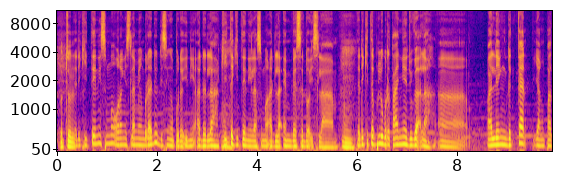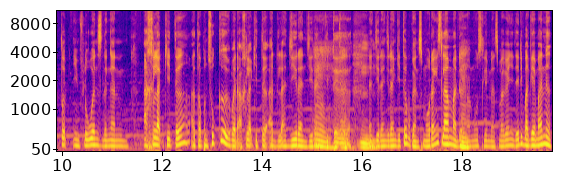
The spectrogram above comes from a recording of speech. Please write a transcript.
betul jadi kita ni semua orang Islam yang berada di Singapura ini adalah kita kita ni lah semua adalah ambassador Islam Hmm. jadi kita perlu bertanya jugalah uh, paling dekat yang patut influence dengan akhlak kita ataupun suka kepada akhlak kita adalah jiran-jiran Hmm. kita Hmm. dan jiran-jiran kita bukan semua orang Islam ada Hmm. non muslim dan sebagainya jadi bagaimana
